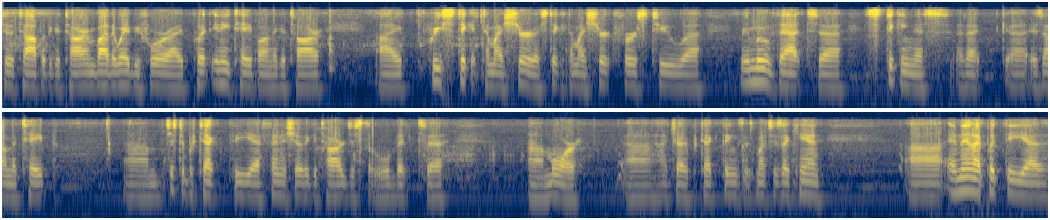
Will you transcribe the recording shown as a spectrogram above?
to the top of the guitar. And by the way, before I put any tape on the guitar, I pre-stick it to my shirt. I stick it to my shirt first to uh, remove that uh, stickiness that uh, is on the tape, um, just to protect the uh, finish of the guitar just a little bit uh, more. I try to protect things as much as I can. and then I put the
